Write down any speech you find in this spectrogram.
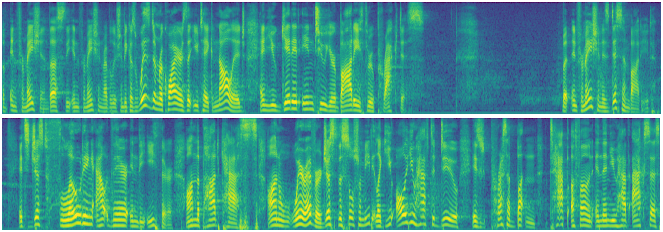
of information, thus the information revolution. Because wisdom requires that you take knowledge and you get it into your body through practice. But information is disembodied. It's just floating out there in the ether, on the podcasts, on wherever, just the social media. Like you all you have to do is press a button, tap a phone, and then you have access.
